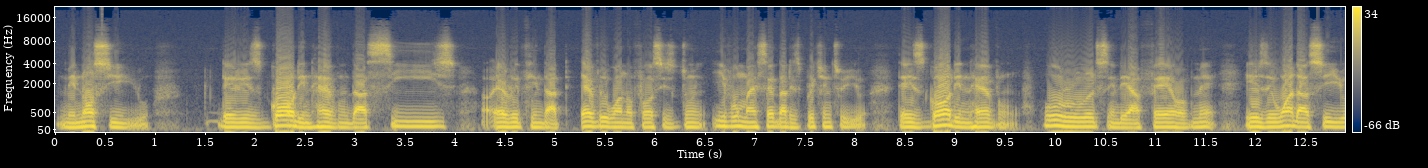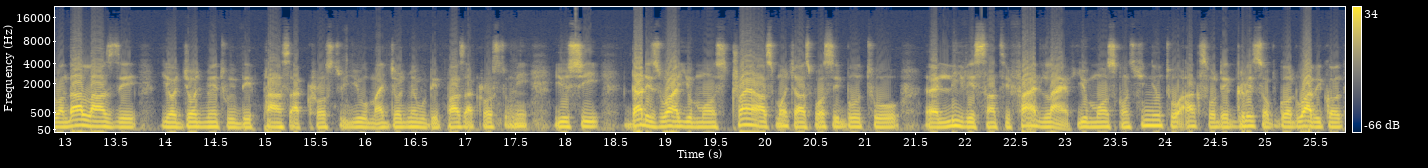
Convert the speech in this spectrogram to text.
may not see you, there is God in heaven that sees everything that every one of us is doing, even myself that is preaching to you. There is God in heaven who rules in the affair of men. He is the one that sees you. On that last day, your judgment will be passed across to you. My judgment will be passed across to me. You see, that is why you must try as much as possible to uh, live a sanctified life. You must continue to ask for the grace of God. Why? Because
